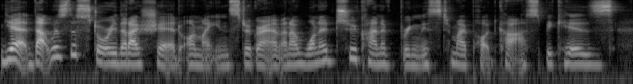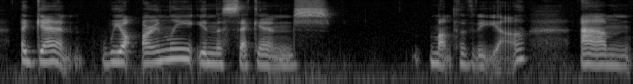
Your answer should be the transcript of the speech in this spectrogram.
yeah, that was the story that I shared on my Instagram. And I wanted to kind of bring this to my podcast because, again, we are only in the second month of the year. Um,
